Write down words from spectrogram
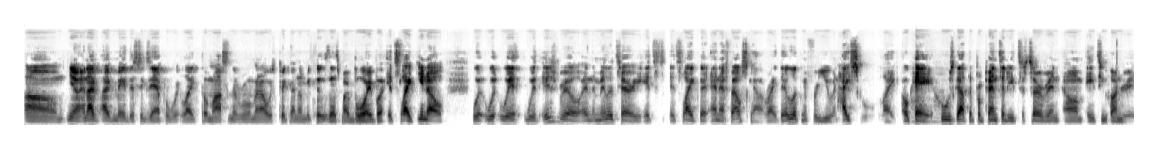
um you know and I've, I've made this example with like Tomas in the room and i always pick on him because that's my boy but it's like you know with, with with Israel and the military, it's it's like the NFL scout, right? They're looking for you in high school. Like, okay, Uh-huh. who's got the propensity to serve in um, eight two hundred,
